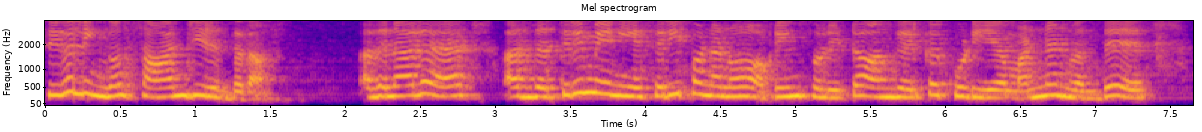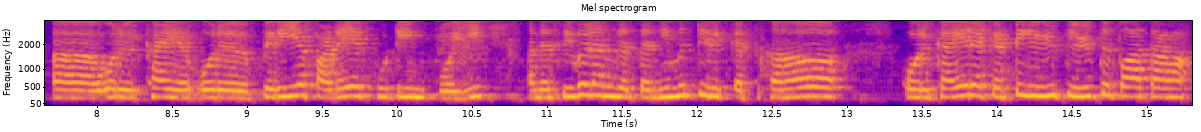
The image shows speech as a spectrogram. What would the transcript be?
சிவலிங்கம் சாஞ்சி இருந்ததாம் அதனால அந்த திருமேனியை சரி பண்ணணும் அப்படின்னு சொல்லிட்டு அங்கே இருக்கக்கூடிய மன்னன் வந்து ஒரு கை ஒரு பெரிய படையை கூட்டின்னு போய் அந்த சிவலிங்கத்தை நிமித்தி வைக்கிறதுக்காக ஒரு கயிறை கட்டி இழுத்து இழுத்து பார்த்தாலாம்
